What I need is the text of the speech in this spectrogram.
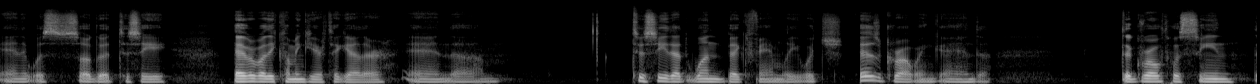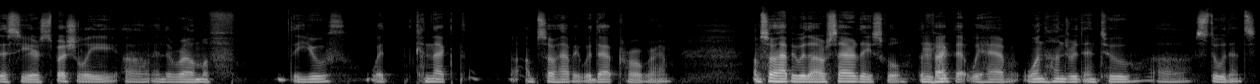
and it was so good to see everybody coming here together and um, to see that one big family, which is growing, and uh, the growth was seen this year, especially uh, in the realm of the youth with Connect. I'm so happy with that program. I'm so happy with our Saturday school. The Mhm. fact that we have 102 uh, students.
